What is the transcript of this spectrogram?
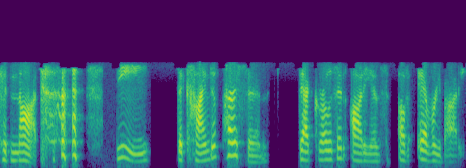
could not be the kind of person that grows an audience of everybody.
